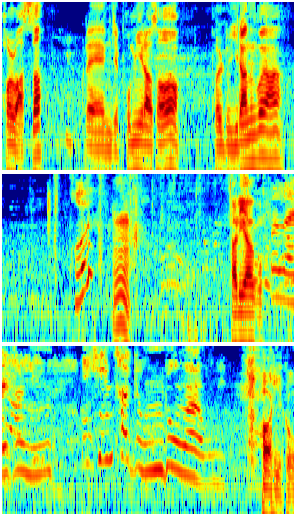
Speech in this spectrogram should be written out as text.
벌 왔어? 그래, 이제 봄이라서 벌도 일하는 거야. 벌? 응. 다리하고. 나이슨이 힘차게 운동하고 있다. 어, 이거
